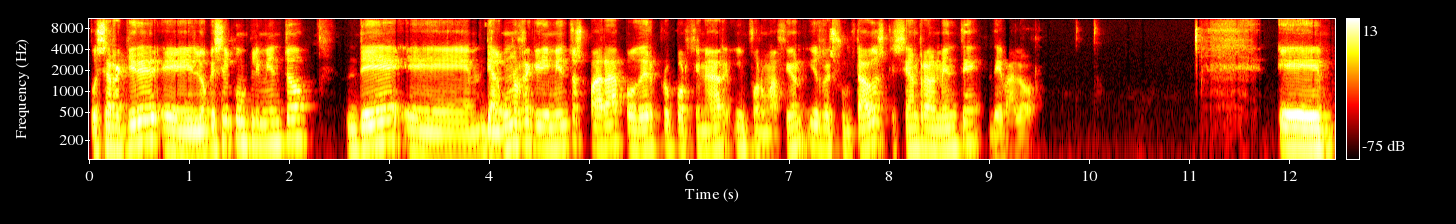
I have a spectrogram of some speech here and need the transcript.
pues se requiere eh, lo que es el cumplimiento eh, de, algunos requerimientos para poder proporcionar información y resultados que sean realmente de valor. Eh,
